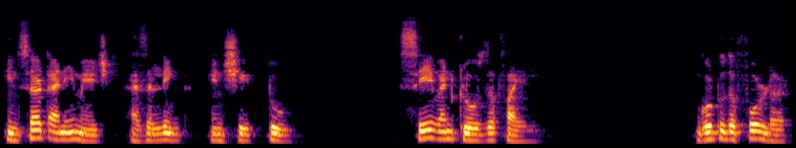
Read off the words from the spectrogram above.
Insert an image as a link in Sheet 2. Save and close the file. Go to the folder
